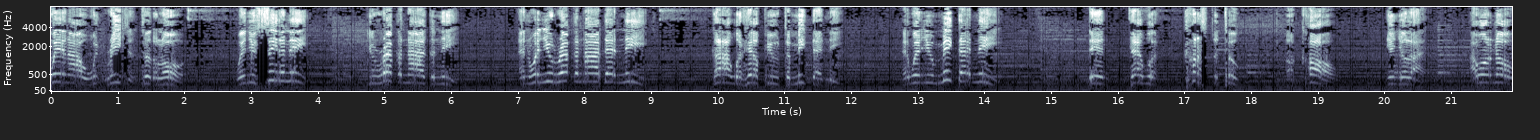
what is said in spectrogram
win our region to the Lord, when you see the need, you recognize the need. And when you recognize that need, God will help you to meet that need. And when you meet that need, that would constitute a call in your life. I want to know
